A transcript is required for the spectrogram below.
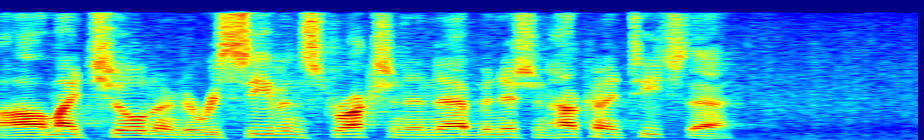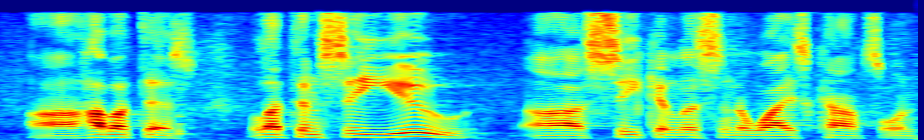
uh, my children to receive instruction and admonition? How can I teach that? Uh, how about this? Let them see you uh, seek and listen to wise counsel and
